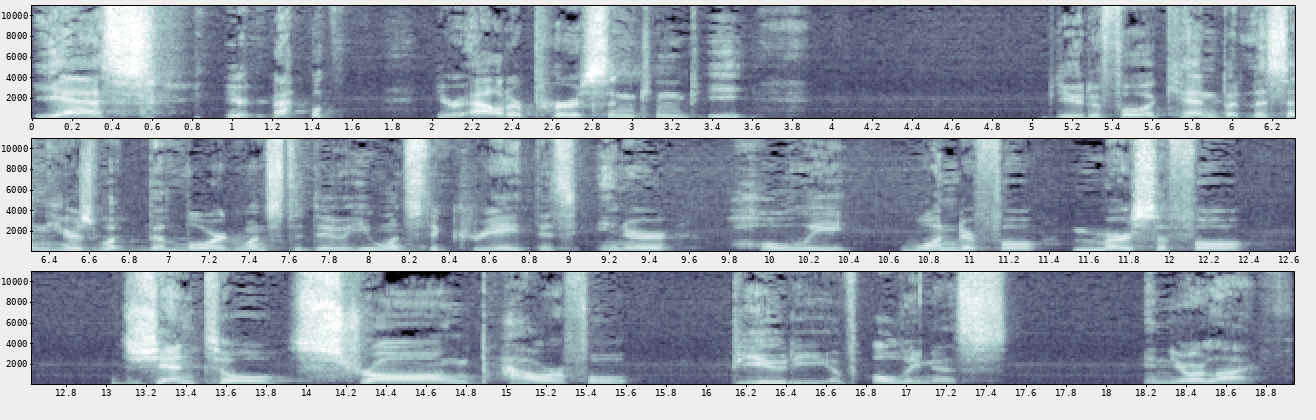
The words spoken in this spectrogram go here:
yes, you're out your outer person can be beautiful, it can, but listen, here's what the Lord wants to do He wants to create this inner, holy, wonderful, merciful, gentle, strong, powerful beauty of holiness in your life.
